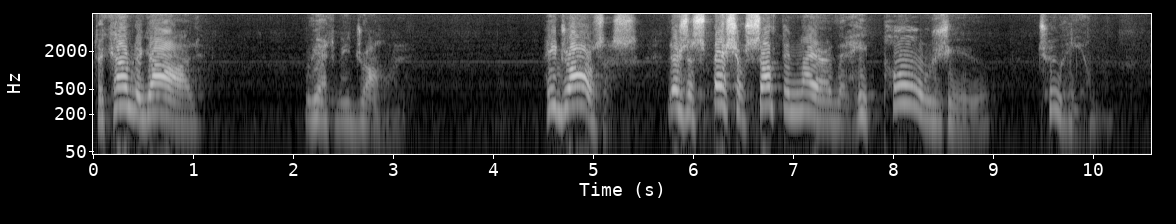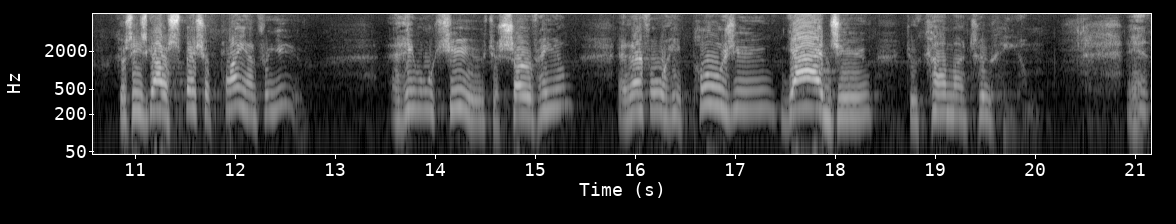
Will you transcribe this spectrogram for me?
To come to God, we have to be drawn. He draws us. There's a special something there that He pulls you to Him because He's got a special plan for you. And He wants you to serve Him and therefore he pulls you, guides you to come unto him. And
